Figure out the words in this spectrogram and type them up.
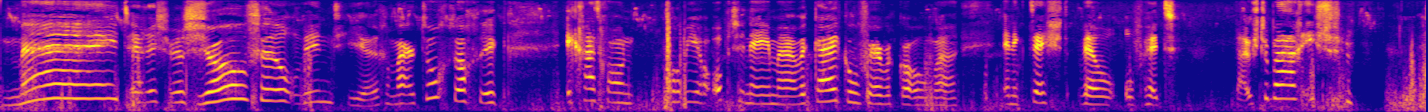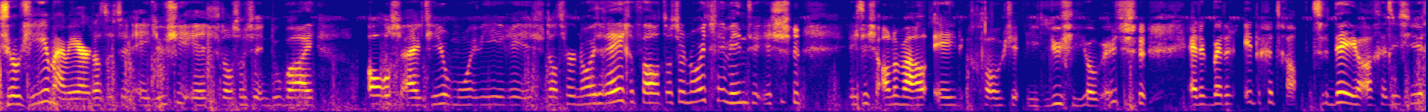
Meid, er is weer zoveel wind hier. Maar toch dacht ik, ik ga het gewoon proberen op te nemen. We kijken hoe ver we komen. En ik test wel of het luisterbaar is. Zo zie je maar weer dat het een illusie is. Dat als je in Dubai altijd heel mooi weer is. Dat er nooit regen valt. Dat er nooit geen wind is. Het is allemaal één grote illusie, jongens. En ik ben erin getrapt. Nee, ach, het is hier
